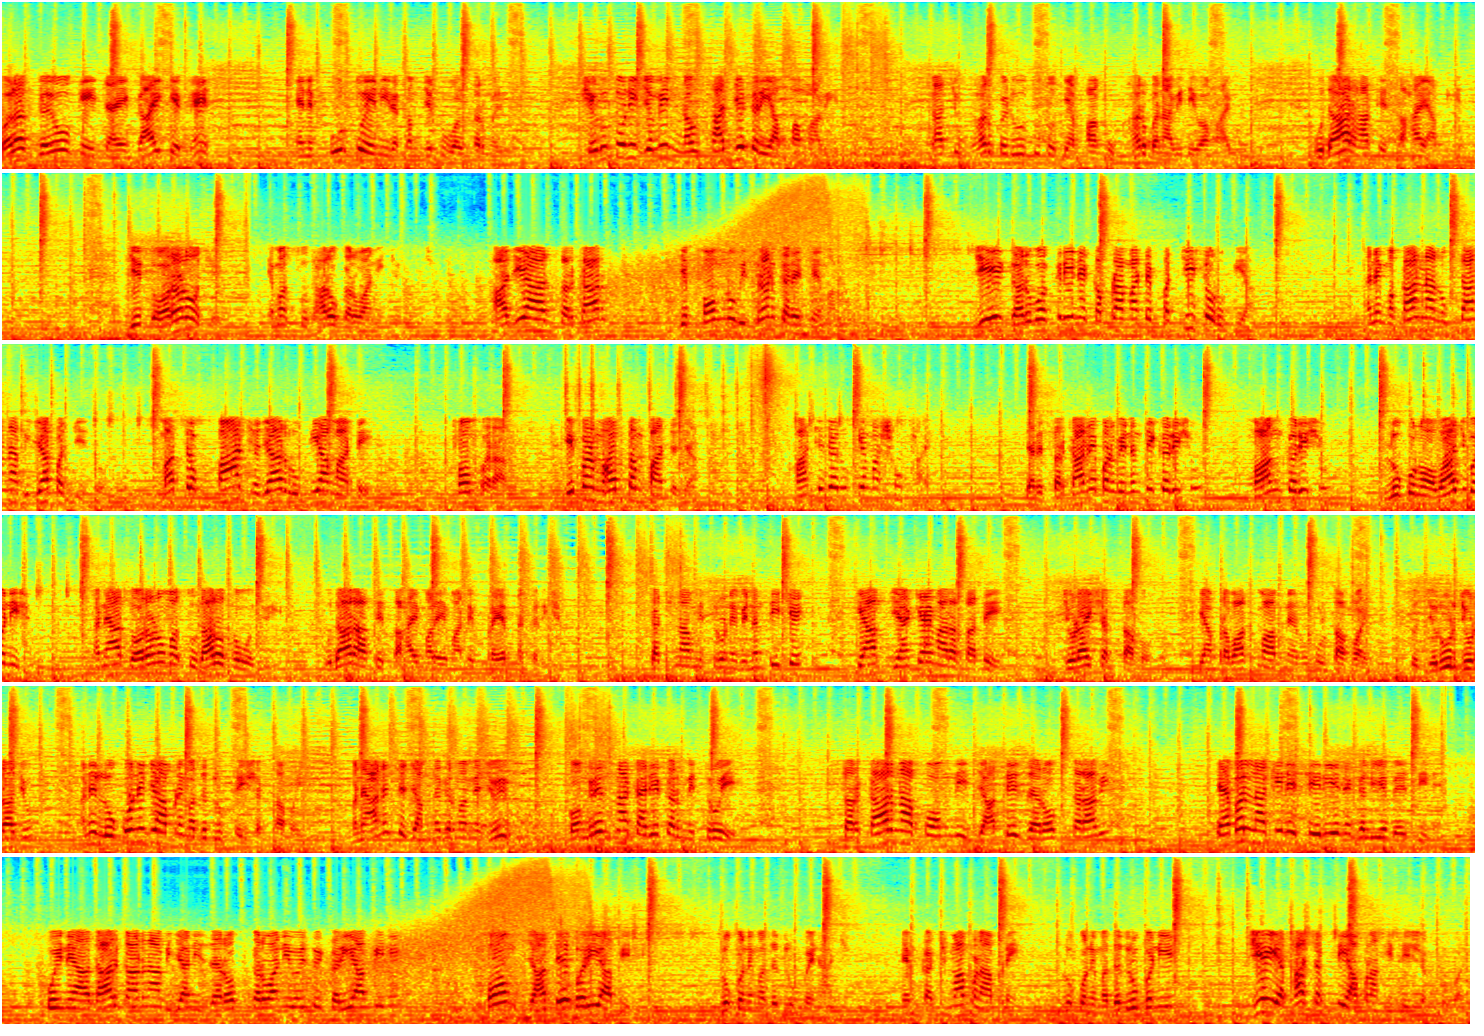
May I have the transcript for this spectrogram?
બળદ ગયો કે ચાહે ગાય કે ભેંસ, એને પૂરતું એની રકમ જેટલું વળતર મળ્યું. ખેડૂતોની જમીન નવસાધ્ય કરી આપવામાં આવી કાચું ઘર પડ્યું હતું તો ત્યાં પાકું ઘર બનાવી દેવામાં આવ્યું ઉદાર હાથે સહાય આપી જે ધોરણો છે, એમાં સુધારો કરવાની જરૂર છે. આજે આ સરકાર જે ફોર્મનું વિતરણ કરે છે એમાં જે ઘરવકરીને કપડા માટે પચીસો રૂપિયા અને મકાનના નુકસાનના બીજા પચીસો, માત્ર પાંચ હજાર રૂપિયા માટે ફોર્મ ભરાવે એ પણ મહત્તમ પાંચ હજાર. પાંચ હજાર રૂપિયામાં શું થાય? ત્યારે સરકારને પણ વિનંતી કરીશું, માંગ કરીશું, લોકોનો અવાજ બનીશું અને આ ધોરણોમાં સુધારો થવો જોઈએ. ઉદાર હાથે સહાય મળે એ માટે પ્રયત્ન કરીશું. કચ્છના મિત્રોને વિનંતી છે કે આપ જ્યાં ક્યાંય મારા સાથે જોડાઈ શકતા હો. ત્યાં પ્રવાસમાં આપને અનુકૂળતા હોય, તો જરૂર જોડાજો અને લોકોને જે આપણે મદદરૂપ થઈ શકતા હોય. મને આનંદ છે, જામનગરમાં મેં જોયું, કોંગ્રેસના કાર્યકર મિત્રોએ સરકારના ફોર્મની જાતે ઝેરોક્સ કરાવી, ટેબલ નાખીને શેરીએ ને ગલીએ બેસીને. કોઈને આધાર કાર્ડના બીજાની ઝેરોક્સ કરવાની હોય તો એ કરી આપીને, ફોર્મ જાતે ભરી આપીને લોકોને મદદરૂપ બન્યા છે. એમ કચ્છમાં પણ આપણે લોકોને મદદરૂપ બનીએ. જે યથાશક્તિ આપણાથી થઈ શકતું હોય,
